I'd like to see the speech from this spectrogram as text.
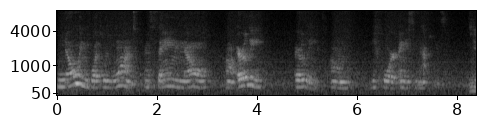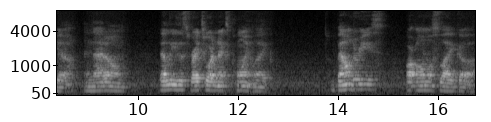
knowing what we want and saying no uh, early, early um, before anything happens. Yeah, and that um that leads us right to our next point. Like boundaries are almost like uh,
